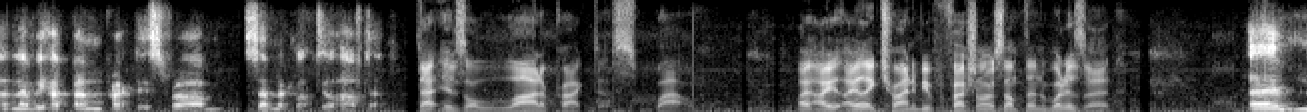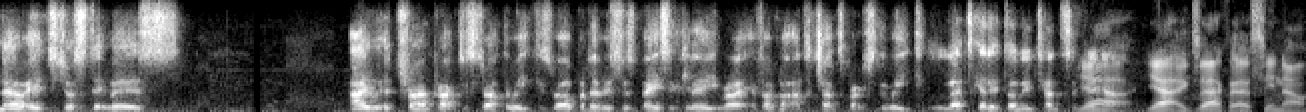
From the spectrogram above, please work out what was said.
and then we had band practice from seven o'clock till half ten. That is a lot of practice. Wow. I, I, I like trying to be a professional or something. What is it? Um, no, it's just it was. I would try and practice throughout the week as well, but it was just basically right. If I've not had a chance to practice the week, let's get it done intensively. Yeah, yeah, exactly. I see now.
